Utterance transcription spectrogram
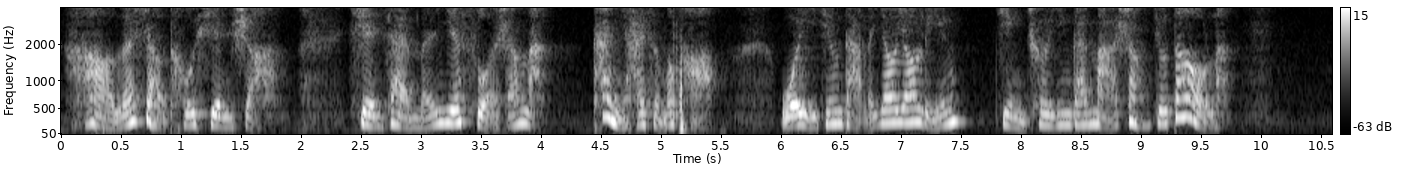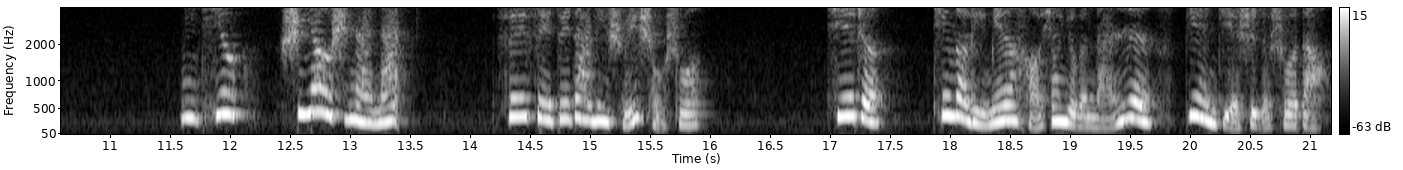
好了，小偷先生，现在门也锁上了，看你还怎么跑！我已经打了幺幺零，警车应该马上就到了。”你听，是钥匙奶奶，菲菲对大力水手说。接着，听到里面好像有个男人辩解似的说道。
